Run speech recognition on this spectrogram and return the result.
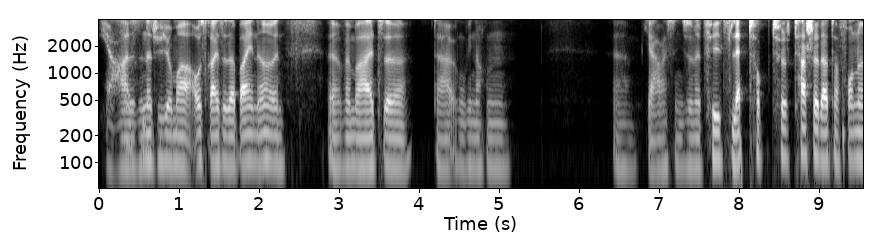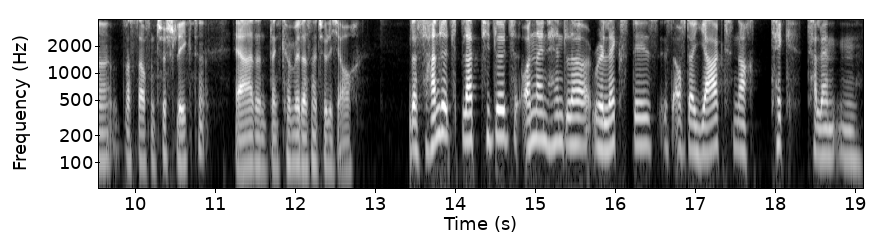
Ja, da sind natürlich auch mal Ausreißer dabei, ne? Wenn, äh, wenn wir halt äh, da irgendwie noch ein, äh, ja, weiß nicht, so eine Filz-Laptop-Tasche da, da vorne, was da auf dem Tisch liegt, ja, dann, dann können wir das natürlich auch. Das Handelsblatt titelt Online-Händler Relax Days ist auf der Jagd nach Tech-Talenten.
